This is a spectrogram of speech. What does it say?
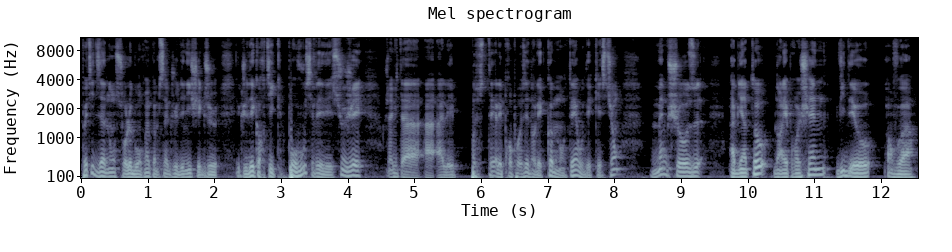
petites annonces sur le bon coin comme ça que je déniche et que je, et que je décortique pour vous. Si vous avez des sujets J'invite à, les poster, à les proposer dans les commentaires ou des questions. Même chose. À bientôt dans les prochaines vidéos. Au revoir.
